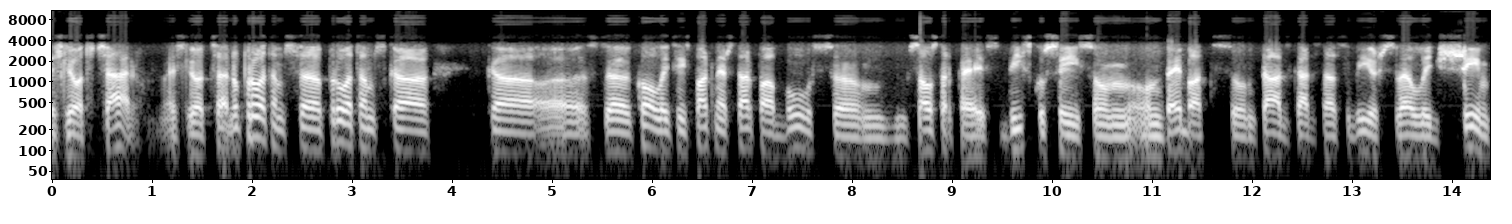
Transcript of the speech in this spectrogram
Es ļoti ceru. Es ļoti ceru. Nu, protams, protams, ka ka uh, koalīcijas partneru starpā būs um, savstarpējas diskusijas un, un debatas, un tādas, kādas tās ir bijušas vēl līdz šim.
